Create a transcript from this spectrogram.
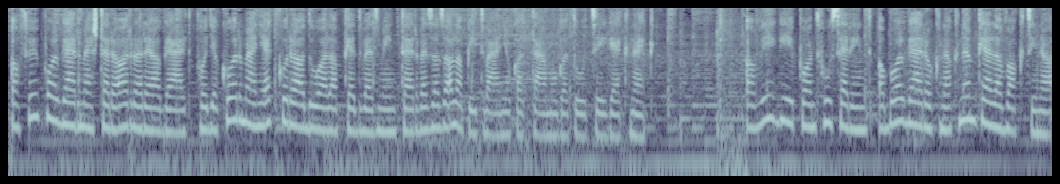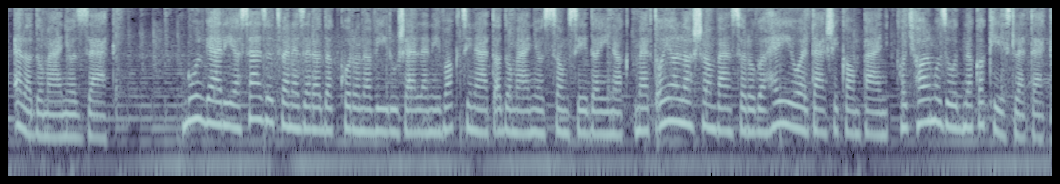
A főpolgármester arra reagált, hogy a kormány ekkora adóalapkedvezményt tervez az alapítványokat támogató cégeknek. A vg.hu szerint a bolgároknak nem kell a vakcina, eladományozzák. Bulgária 150 ezer adag koronavírus elleni vakcinát adományoz szomszédainak, mert olyan lassan vánszorog a helyi oltási kampány, hogy halmozódnak a készletek.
